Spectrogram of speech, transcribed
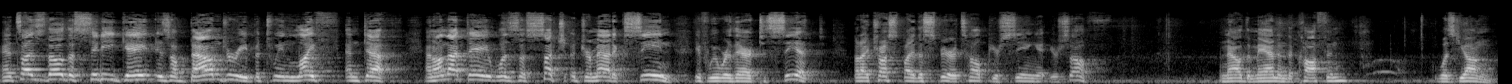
And it's as though the city gate is a boundary between life and death. And on that day was a, such a dramatic scene if we were there to see it. But I trust by the Spirit's help you're seeing it yourself. Now the man in the coffin was young.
